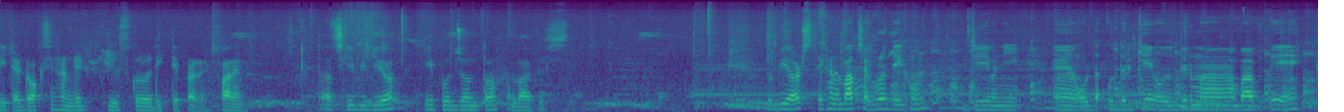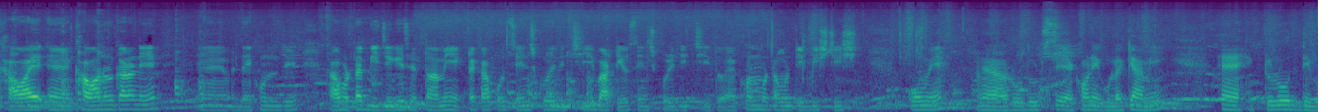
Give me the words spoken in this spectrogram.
এইটা ড্রক্সিন হান্ড্রেড ইউজ করেও দেখতে পারেন পারেন। তো আজকে ভিডিও এই পর্যন্ত, আল্লাহ হাফিজ। তো বিয়ার্স এখানে বাচ্চাগুলো দেখুন, যে মানে ওদেরকে, ওদের মা বাপে খাওয়ায় খাওয়ানোর কারণে দেখুন যে কাপড়টা ভিজে গেছে, তো আমি একটা কাপড় চেঞ্জ করে দিচ্ছি, বাটিও চেঞ্জ করে দিচ্ছি। তো এখন মোটামুটি বৃষ্টি কমে রোদ উঠছে। এখন এগুলাকে আমি হ্যাঁ একটু রোদ দিব।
